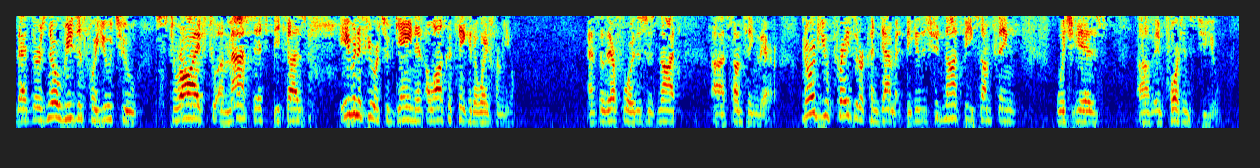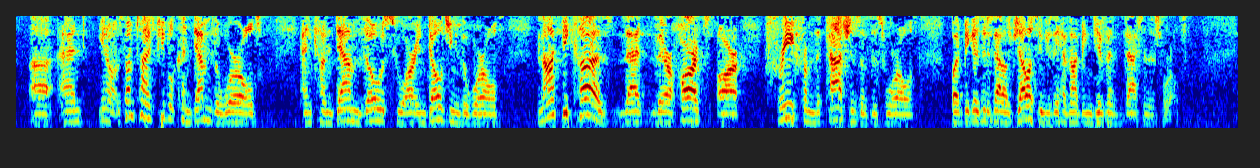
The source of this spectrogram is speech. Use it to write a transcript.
that there's no reason for you to strive to amass it because even if you were to gain it, Allah could take it away from you. And so therefore, this is not uh, something there. Nor do you praise it or condemn it because it should not be something which is of importance to you. Uh, and you know, sometimes people condemn the world and condemn those who are indulging the world, not because that their hearts are free from the passions of this world, but because it is out of jealousy because they have not been given that in this world.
